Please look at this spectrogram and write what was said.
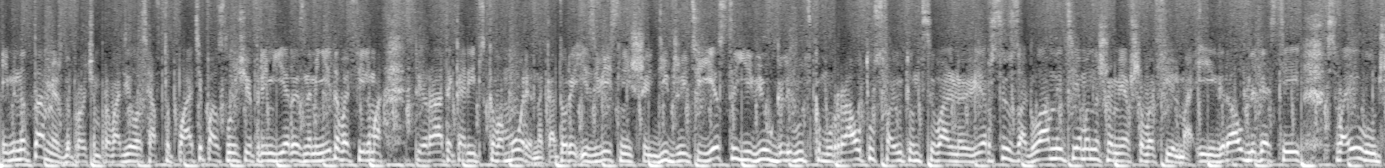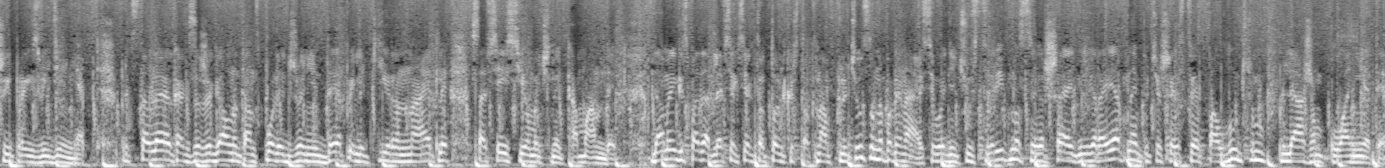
Именно там, между прочим, проводилась автопати по случаю премьеры знаменитого фильма «Пираты Карибского моря», на который известнейший диджей Тиеста явил голливудскому рауту свою танцевальную версию заглавной темы нашумевшего фильма и играл для гостей свои лучшие произведения произведения. Представляю, как зажигал на танцполе Джонни Депп или Кира Найтли со всей съемочной командой. Дамы и господа, для всех тех, кто только что к нам включился, напоминаю, сегодня «Чувство ритма» совершает невероятное путешествие по лучшим пляжам планеты.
